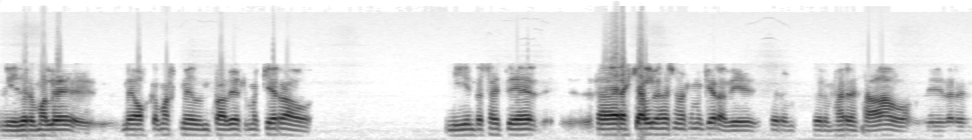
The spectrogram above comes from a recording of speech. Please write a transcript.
við erum alveg með okkar markmið um hvað við ætlum að gera og nýjunda sæti er það er ekki alveg það sem við ætlum að gera við förum, förum herðin það og við verðum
